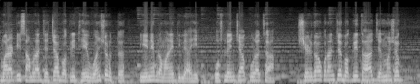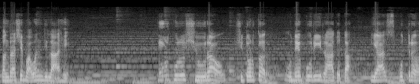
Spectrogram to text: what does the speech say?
मराठी साम्राज्याच्या बकरीत हे वंशवृत्त येण्याप्रमाणे दिले आहे. भोसलेंच्या कुळाचा शेडगावकरांच्या बकरीत हा जन्मशक पंधराशे बावन्न दिला आहे. मूळ पुरुष शिवराव शितोडकर उदयपुरी राहत होता. यास पुत्र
